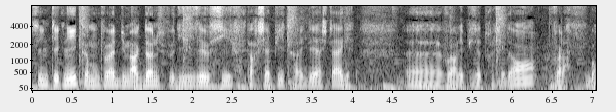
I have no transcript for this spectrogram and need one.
C'est une technique, comme on peut mettre du markdown, je peux diviser aussi par chapitre avec des hashtags, euh, voir l'épisode précédent. Voilà, bon,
